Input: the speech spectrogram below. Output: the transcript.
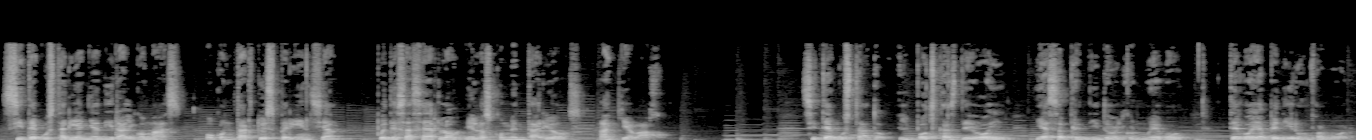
si te gustaría añadir algo más o contar tu experiencia, puedes hacerlo en los comentarios aquí abajo. Si te ha gustado el podcast de hoy y has aprendido algo nuevo, te voy a pedir un favor,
